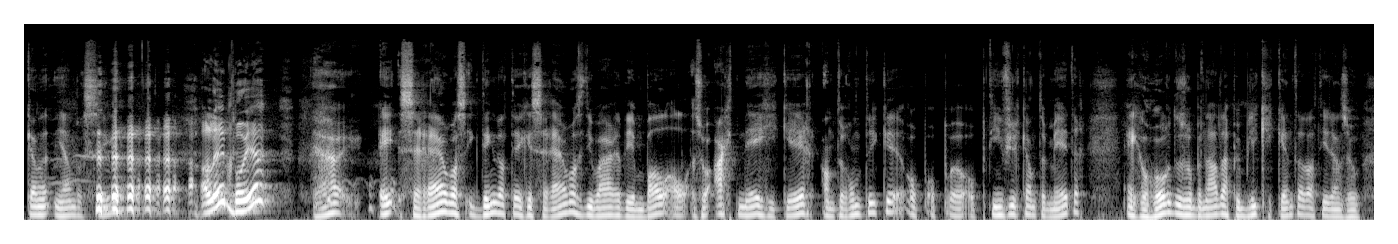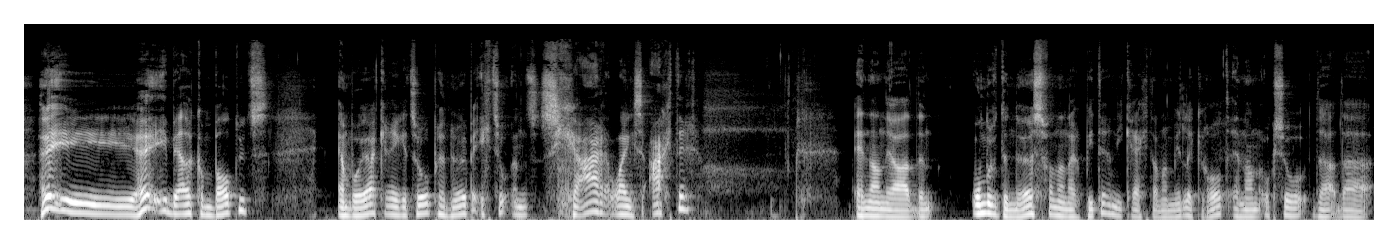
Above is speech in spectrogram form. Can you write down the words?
kan het niet anders zeggen. Alleen Boya? ja, hey, Serijn was, ik denk dat tegen Serijn was, die waren die een bal al zo acht, negen keer aan het rondtikken op, op, eh, op 10 vierkante meter. En je hoorde zo bijna dat publiek gekend dat, dat hij dan zo, hey, hey, bij elke baltoets. En Boya kreeg het zo op hun heupen, echt zo een schaar langs achter. En dan ja, de, onder de neus van een arbiter, en die krijgt dan onmiddellijk rood. En dan ook zo dat, dat,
